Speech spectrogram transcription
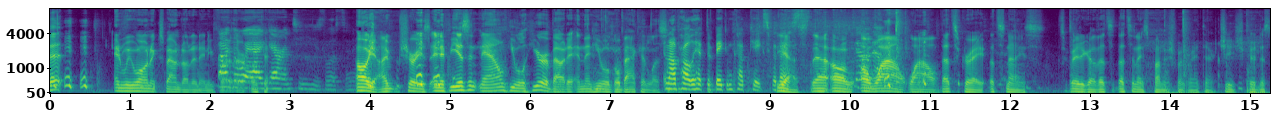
it, and we won't expound on it any further. By the way, I guarantee he's listening. Oh yeah, I'm sure he is. And if he isn't now, he will hear about it, and then he will go back and listen. And I'll probably have to bake him cupcakes for this. Yes. That, oh. Oh. Wow. Wow. That's great. That's nice. It's a way to go. That's that's a nice punishment right there. Geez, goodness.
